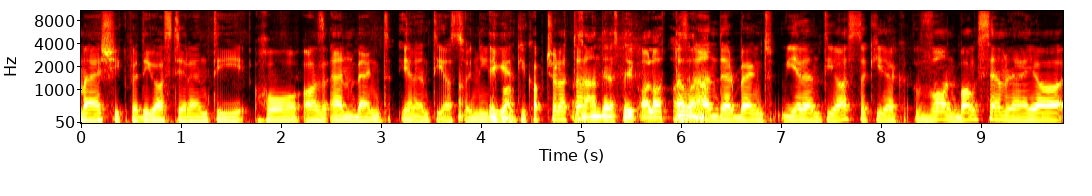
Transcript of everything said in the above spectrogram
másik pedig azt jelenti, hogy az unbanked jelenti azt, hogy nincs Igen. banki kapcsolata. Az under az pedig alatta az van? Az underbanked jelenti azt, akinek van bankszámlája,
